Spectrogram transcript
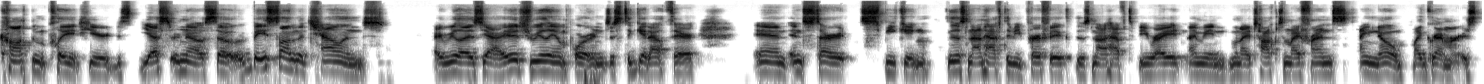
contemplate here, just yes or no. So based on the challenge, I realized, yeah, it's really important just to get out there and and start speaking. It does not have to be perfect. It does not have to be right. I mean, when I talk to my friends, I know my grammar is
